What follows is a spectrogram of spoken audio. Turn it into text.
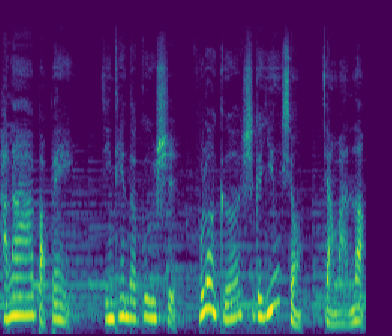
好啦，宝贝，今天的故事《弗洛格是个英雄》讲完了。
